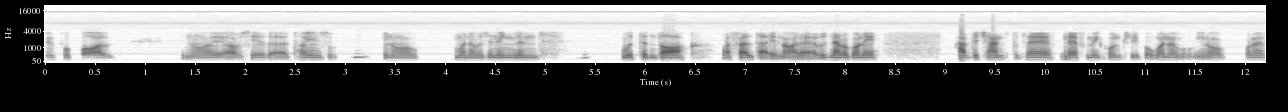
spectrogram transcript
in football. You know, obviously at times, you know, when I was in England with Dundalk, I felt that you know that I was never going to have the chance to play play for my country. But when I, you know, when I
